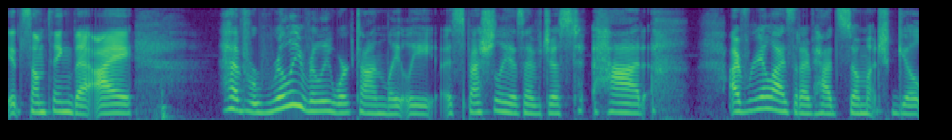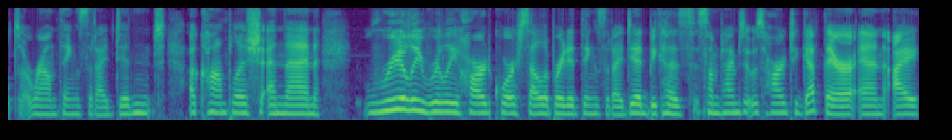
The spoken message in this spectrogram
It's something that I have really, really worked on lately, especially as I've just had I've realized that I've had so much guilt around things that I didn't accomplish and then really, really hardcore celebrated things that I did because sometimes it was hard to get there. And I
